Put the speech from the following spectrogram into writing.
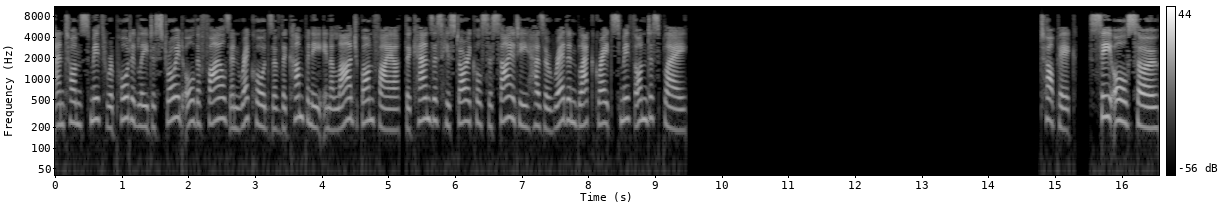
Anton Smith reportedly destroyed all the files and records of the company in a large bonfire. The Kansas Historical Society has a red and black Great Smith on display. See also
